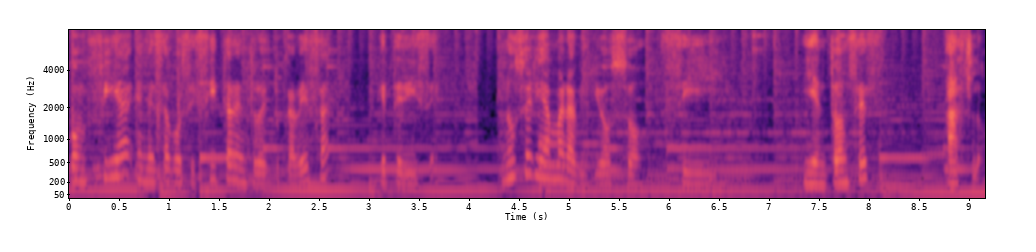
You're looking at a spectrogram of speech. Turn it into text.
Confía en esa vocecita dentro de tu cabeza que te dice, ¿no sería maravilloso si... Y entonces, hazlo.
